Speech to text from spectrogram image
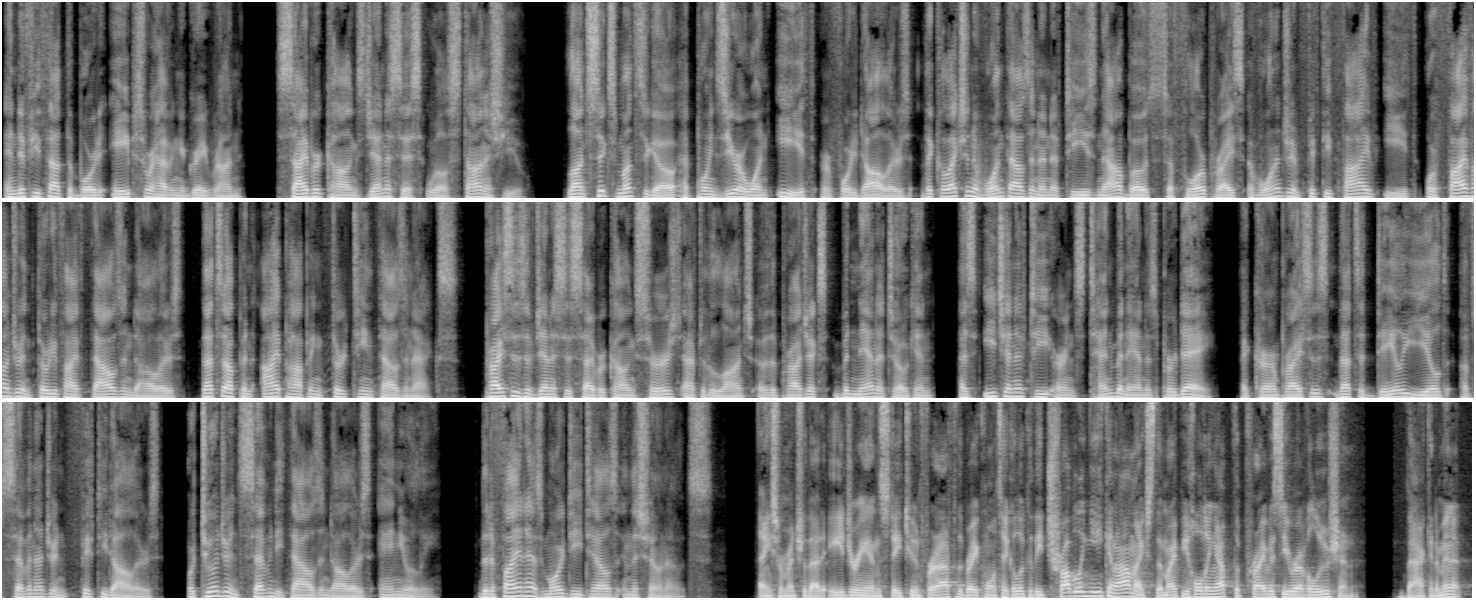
And if you thought the Bored Apes were having a great run, CyberKongz Genesis will astonish you. Launched six months ago at 0.01 ETH or $40, the collection of 1,000 NFTs now boasts a floor price of 155 ETH or $535,000. That's up an eye popping 13,000x. Prices of Genesis Cyberkong surged after the launch of the project's Banana Token, as each NFT earns 10 bananas per day. At current prices, that's a daily yield of $750 or $270,000 annually. The Defiant has more details in the show notes. Thanks very much for that, Adrian. Stay tuned for after the break. We'll take a look at the troubling economics that might be holding up the privacy revolution. Back in a minute.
